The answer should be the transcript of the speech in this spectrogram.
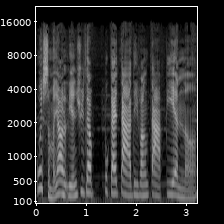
为什么要连续在不该大的地方大便呢？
